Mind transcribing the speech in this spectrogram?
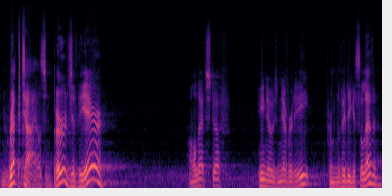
and reptiles and birds of the air. All that stuff he knows never to eat from Leviticus 11.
